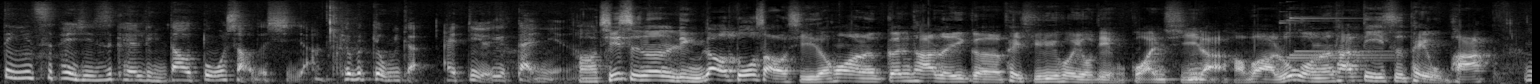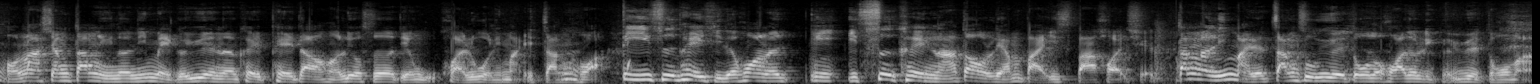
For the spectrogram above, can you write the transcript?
第一次配息是可以领到多少的息啊？可不可以给我们一个 idea 一个概念啊？其实呢，领到多少息的话呢，跟他的一个配息率会有点关系啦，嗯、好不好？如果呢，他第一次配五趴，哦，那相当于呢，你每个月呢可以配到哈六十二点五块。如果你买一张的话，嗯、第一次配。齐的话呢，你一次可以拿到两百一十八块钱。当然，你买的张数越多的话，就领的越多嘛，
